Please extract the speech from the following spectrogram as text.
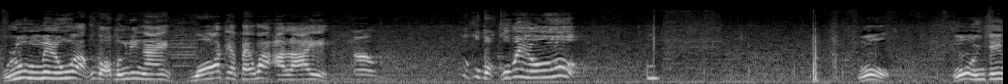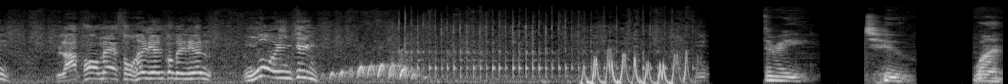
กูรู้มึงไม่รู้อะกูบอกมึงนี่ไงวอตเนี่ยแปลว่าอะไรอ้าวกูบอกกูไม่รู้ โง่ โง่จริงๆ เวลาพ่อแม่ส่งให้เรียนก็ไม่เรียน โง่จริงๆ Three, two, one.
